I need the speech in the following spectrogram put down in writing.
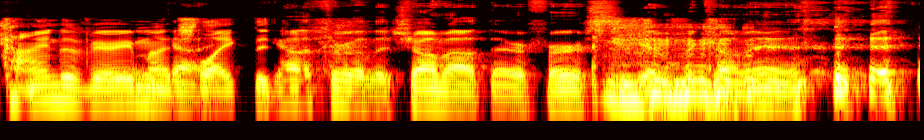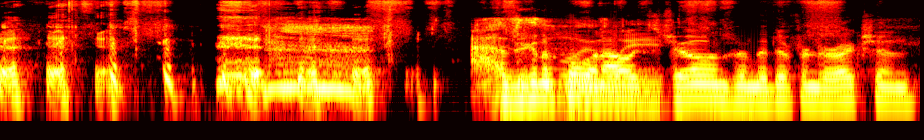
kind of very much gotta, like the. You gotta throw the chum out there first to get him to come in. He's gonna pull an Alex Jones in the different direction,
